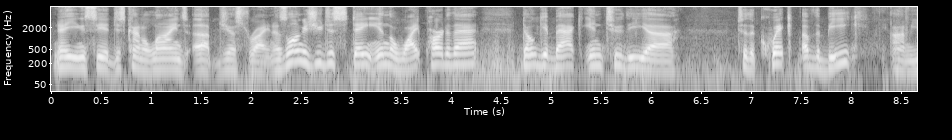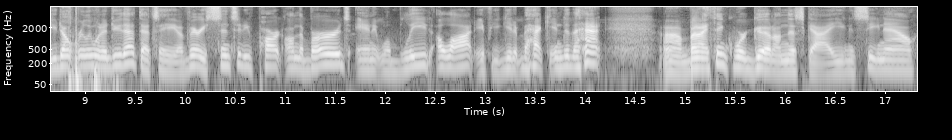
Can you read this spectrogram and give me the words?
Now you can see it just kind of lines up just right. And as long as you just stay in the white part of that, don't get back into the, uh, to the quick of the beak, um, you don't really want to do that. That's a, a, very sensitive part on the birds and it will bleed a lot if you get it back into that. Um, but I think we're good on this guy. You can see now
